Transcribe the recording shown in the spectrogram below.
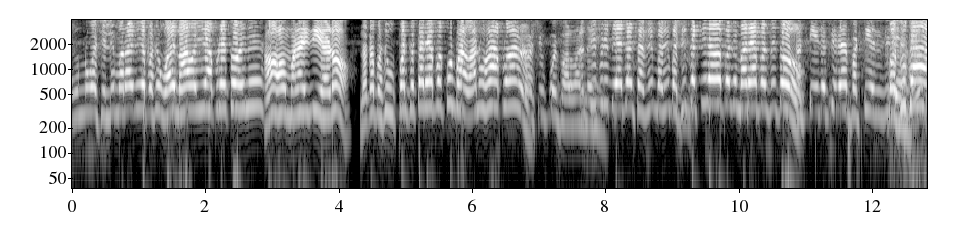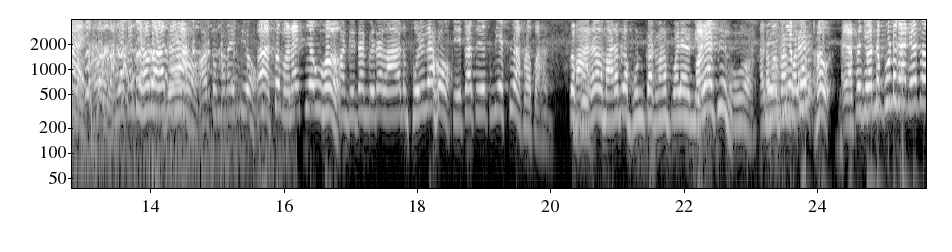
ઊનનું હોય છેલ્લી મનાઈ દઈએ પછી હોય ના હોય આપણે તો એને? હા હા મનાઈ દી હેડો. નકર પછી ઉપર જતા રહ્યા પણ કોણ ભાળવાનું હા આપણે કશું કોઈ ભાળવાનું નહીં. ચીપડી બે હજાર છવ્વીસ મારી બધી જતી રહે પછી માર્યા પછી તો. ફટ્ટી જતી રહે ફટ્ટી જતી બધું જાય. કદી હેડો આ જા. આ તો મનાઈ દ્યો. હા તો મનાઈ દેવું હ. પણ ટેટા બેટા લાયા તો ફોડી નાખો. ટેટા તો એક બે છે આપણા પાસે. મારા મારે પેલા ફોન કાઢવાનો પડ્યા. પડ્યા છે ને? આપણે જોડને ફૂંડ કાઢ્યો તો.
